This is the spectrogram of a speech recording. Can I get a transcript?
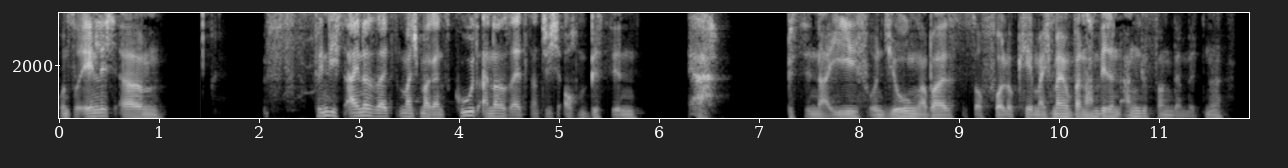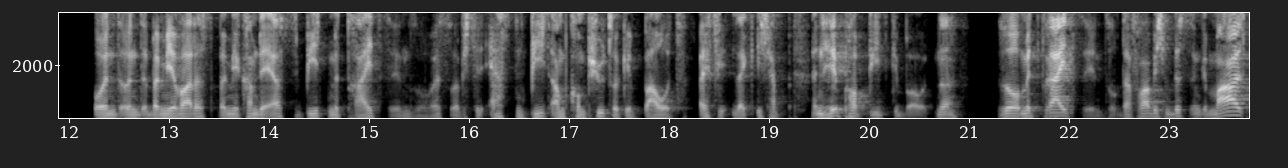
Und so ähnlich ähm, finde ich es einerseits manchmal ganz gut, andererseits natürlich auch ein bisschen, ja, bisschen naiv und jung, aber das ist auch voll okay. Ich meine, wann haben wir denn angefangen damit, ne? Und, und bei mir war das, bei mir kam der erste Beat mit 13, so, weißt du, habe ich den ersten Beat am Computer gebaut. Like, ich habe einen Hip-Hop-Beat gebaut, ne? So mit 13. So, davor habe ich ein bisschen gemalt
